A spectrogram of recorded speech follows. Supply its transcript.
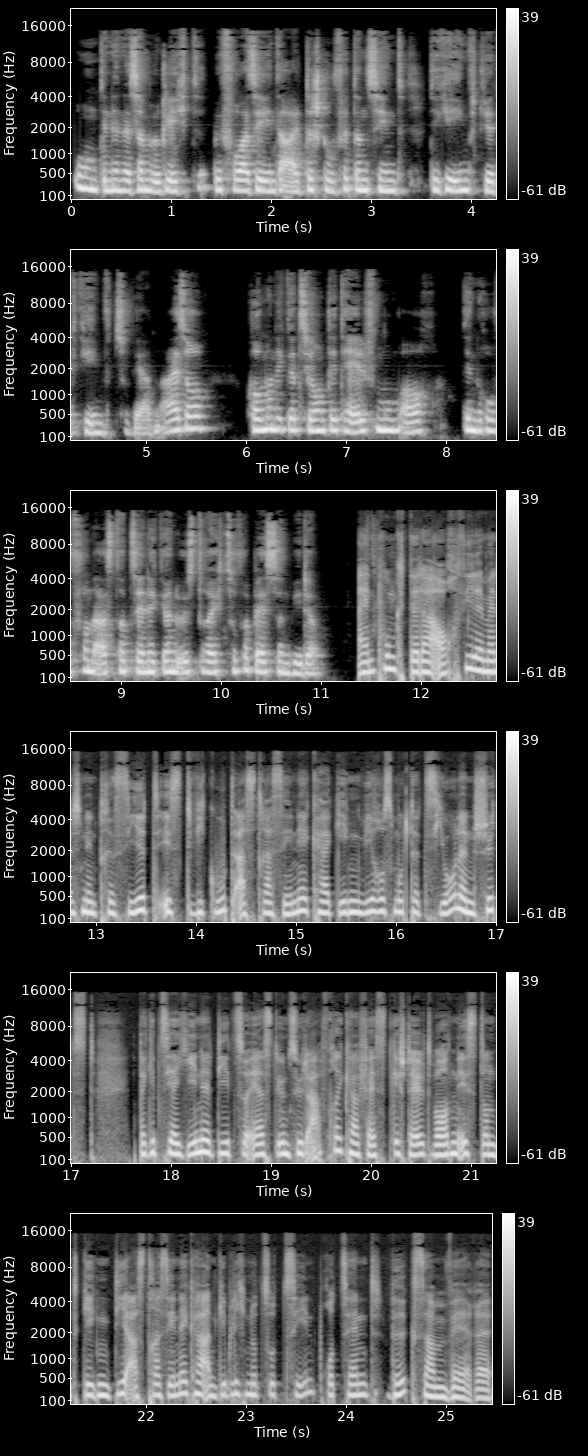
und ihnen es ermöglicht, bevor sie in der Altersstufe dann sind, die geimpft wird, geimpft zu werden. Also Kommunikation wird helfen, um auch den Ruf von AstraZeneca in Österreich zu verbessern wieder. Ein Punkt, der da auch viele Menschen interessiert, ist, wie gut AstraZeneca gegen Virusmutationen schützt. Da gibt's ja jene, die zuerst in Südafrika festgestellt worden ist und gegen die AstraZeneca angeblich nur zu 10 Prozent wirksam wäre.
